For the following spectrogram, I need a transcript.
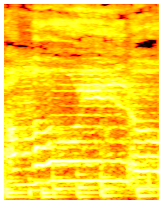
I'm a widow.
